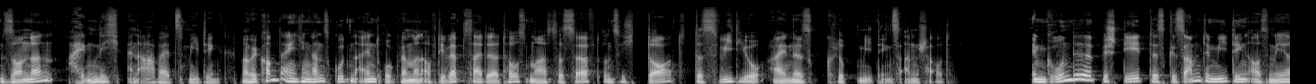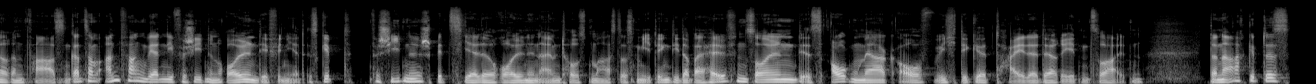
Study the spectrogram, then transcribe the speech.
sondern eigentlich ein Arbeitsmeeting. Man bekommt eigentlich einen ganz guten Eindruck, wenn man auf die Webseite der Toastmasters surft und sich dort das Video eines Clubmeetings anschaut. Im Grunde besteht das gesamte Meeting aus mehreren Phasen. Ganz am Anfang werden die verschiedenen Rollen definiert. Es gibt verschiedene spezielle Rollen in einem Toastmasters Meeting, die dabei helfen sollen, das Augenmerk auf wichtige Teile der Reden zu halten. Danach gibt es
